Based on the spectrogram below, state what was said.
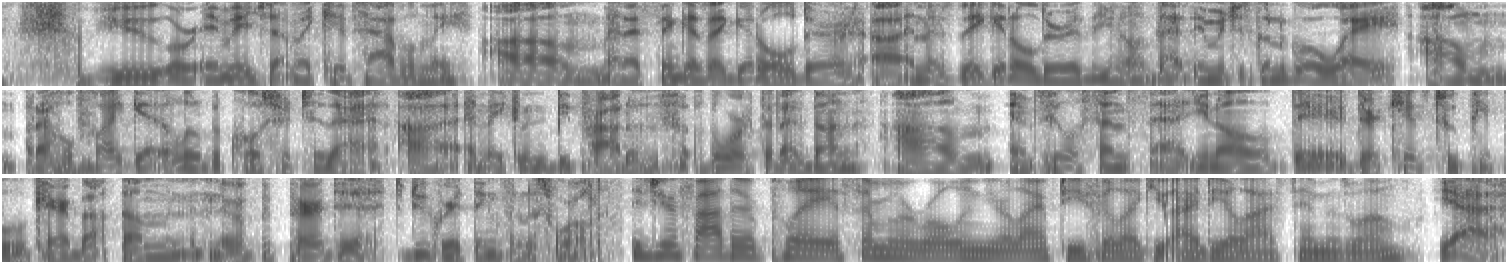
view or image that my kids have of me. Um, and I think as I get older uh, and as they get older, you know, that image is going to go away. Um, but I hopefully I get a little bit closer to that uh, and they can be proud of, of the work that I've done um, and feel a sense that, you know, they're, they're kids to people who care about them and they're prepared to, to do great things in this world. Did your father play a similar role in your life? Do you feel like you idealized him as well? Yeah,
